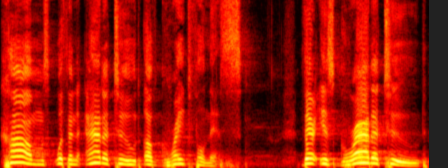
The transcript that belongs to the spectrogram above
comes with an attitude of gratefulness. There is gratitude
